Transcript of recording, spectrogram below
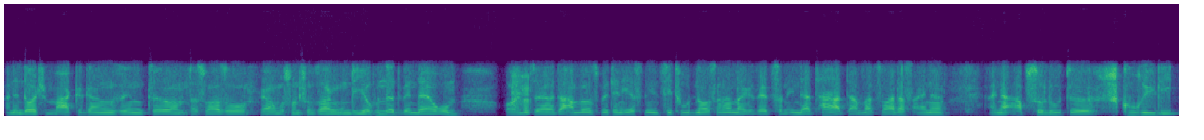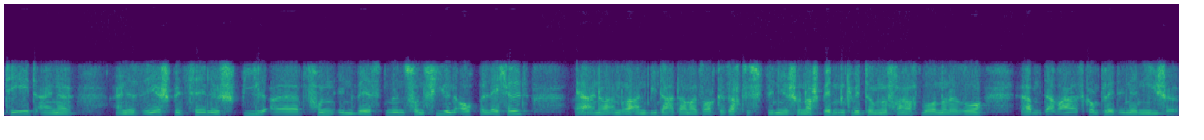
an den deutschen Markt gegangen sind. Äh, das war so, ja, muss man schon sagen, um die Jahrhundertwende herum. Und äh, da haben wir uns mit den ersten Instituten auseinandergesetzt. Und in der Tat, damals war das eine, eine absolute Skurrilität, eine, eine sehr spezielle Spielart von Investments, von vielen auch belächelt. Der eine oder andere Anbieter hat damals auch gesagt, ich bin hier schon nach Spendenquittung gefragt worden oder so. Ähm, da war es komplett in der Nische.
